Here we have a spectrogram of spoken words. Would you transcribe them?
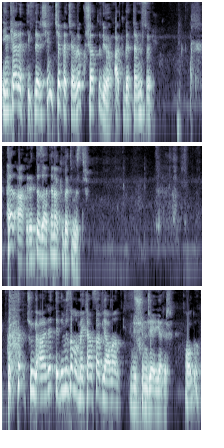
İnkar ettikleri şey çepeçevre kuşattı diyor. Akıbetlerini söylüyor. Her ahirette zaten akıbetimizdir. Çünkü ahiret dediğimiz zaman mekansal bir alan düşünceye gelir. Oldu.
